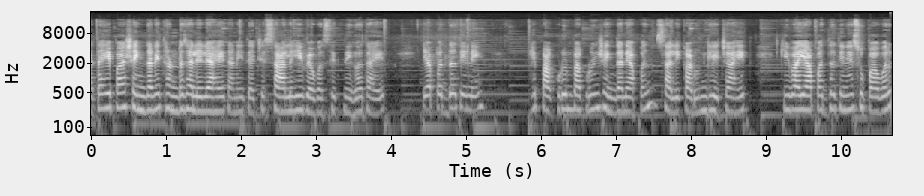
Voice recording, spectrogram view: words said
आता हे पहा शेंगदाणे थंड झालेले आहेत आणि त्याचे सालही व्यवस्थित निघत आहेत. या पद्धतीने हे पाकडून पाकडून शेंगदाणे आपण साली काढून घ्यायचे आहेत किंवा या पद्धतीने सुपावर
